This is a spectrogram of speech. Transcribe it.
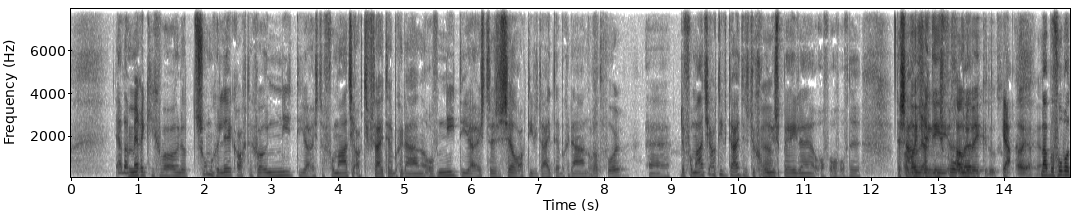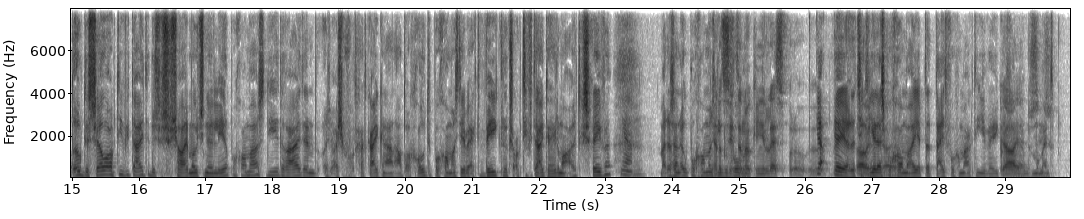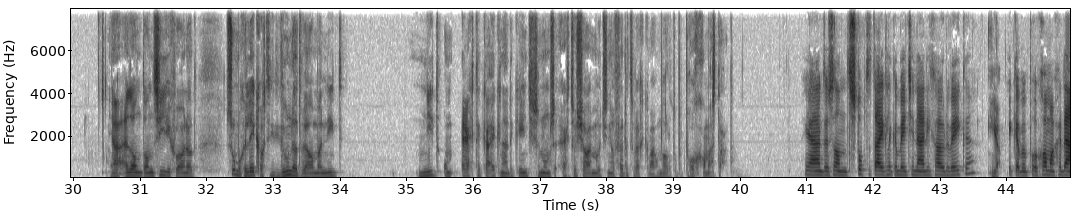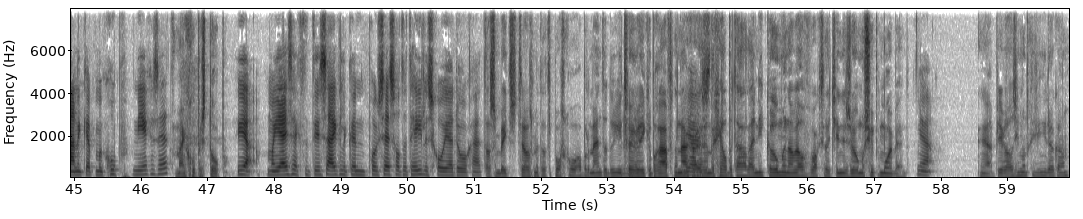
ja, dan merk je gewoon dat sommige leerkrachten gewoon niet de juiste formatieactiviteiten hebben gedaan, of niet de juiste celactiviteiten hebben gedaan. Of Wat voor? Eh, de formatieactiviteiten, dus de groene Ja. spelen, of, of, of de, de Oh, wat je in die samenwerkingsvormen. gouden weken doet? Ja. Oh, ja, ja. Maar bijvoorbeeld ook de celactiviteiten, dus de sociaal-emotionele leerprogramma's die je draait. En als, als je bijvoorbeeld gaat kijken naar een aantal grote programma's, die hebben echt wekelijks activiteiten helemaal uitgeschreven. Ja. Mhm. Maar er zijn ook programma's Ja, die dat zit dan bijvoorbeeld... ook in je lespro. eh, Ja, ja, ja, dat zit oh, in je ja, lesprogramma. Je hebt daar tijd voor gemaakt in je week Ja, of ja, in het moment. Ja, en dan, dan zie je gewoon dat sommige leerkrachten die doen dat wel, maar niet, niet om echt te kijken naar de kindjes en om ze echt sociaal-emotioneel verder te werken, maar omdat het op het programma staat. ja, dus dan stopt het eigenlijk een beetje na die gouden weken. Ja. Ik heb een programma gedaan, ik heb mijn groep neergezet. Mijn groep is top. Ja, maar jij zegt het is eigenlijk een proces wat het hele schooljaar doorgaat. Dat is een beetje zelfs met dat sportschoolabonnement. Dat doe je twee weken braaf. Daarna ga je met geld betalen en niet komen. En dan wel verwachten dat je in de zomer super mooi bent. Ja, Ja, heb je wel eens iemand gezien die dat kan?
